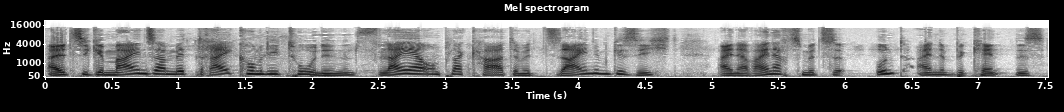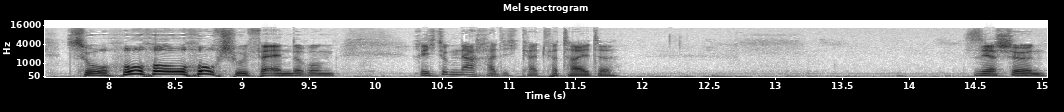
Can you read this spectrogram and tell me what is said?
Als sie gemeinsam mit drei Kommilitoninnen Flyer und Plakate mit seinem Gesicht, einer Weihnachtsmütze und einem Bekenntnis zur Ho-Ho-Hochschulveränderung Richtung Nachhaltigkeit verteilte. Sehr schön.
